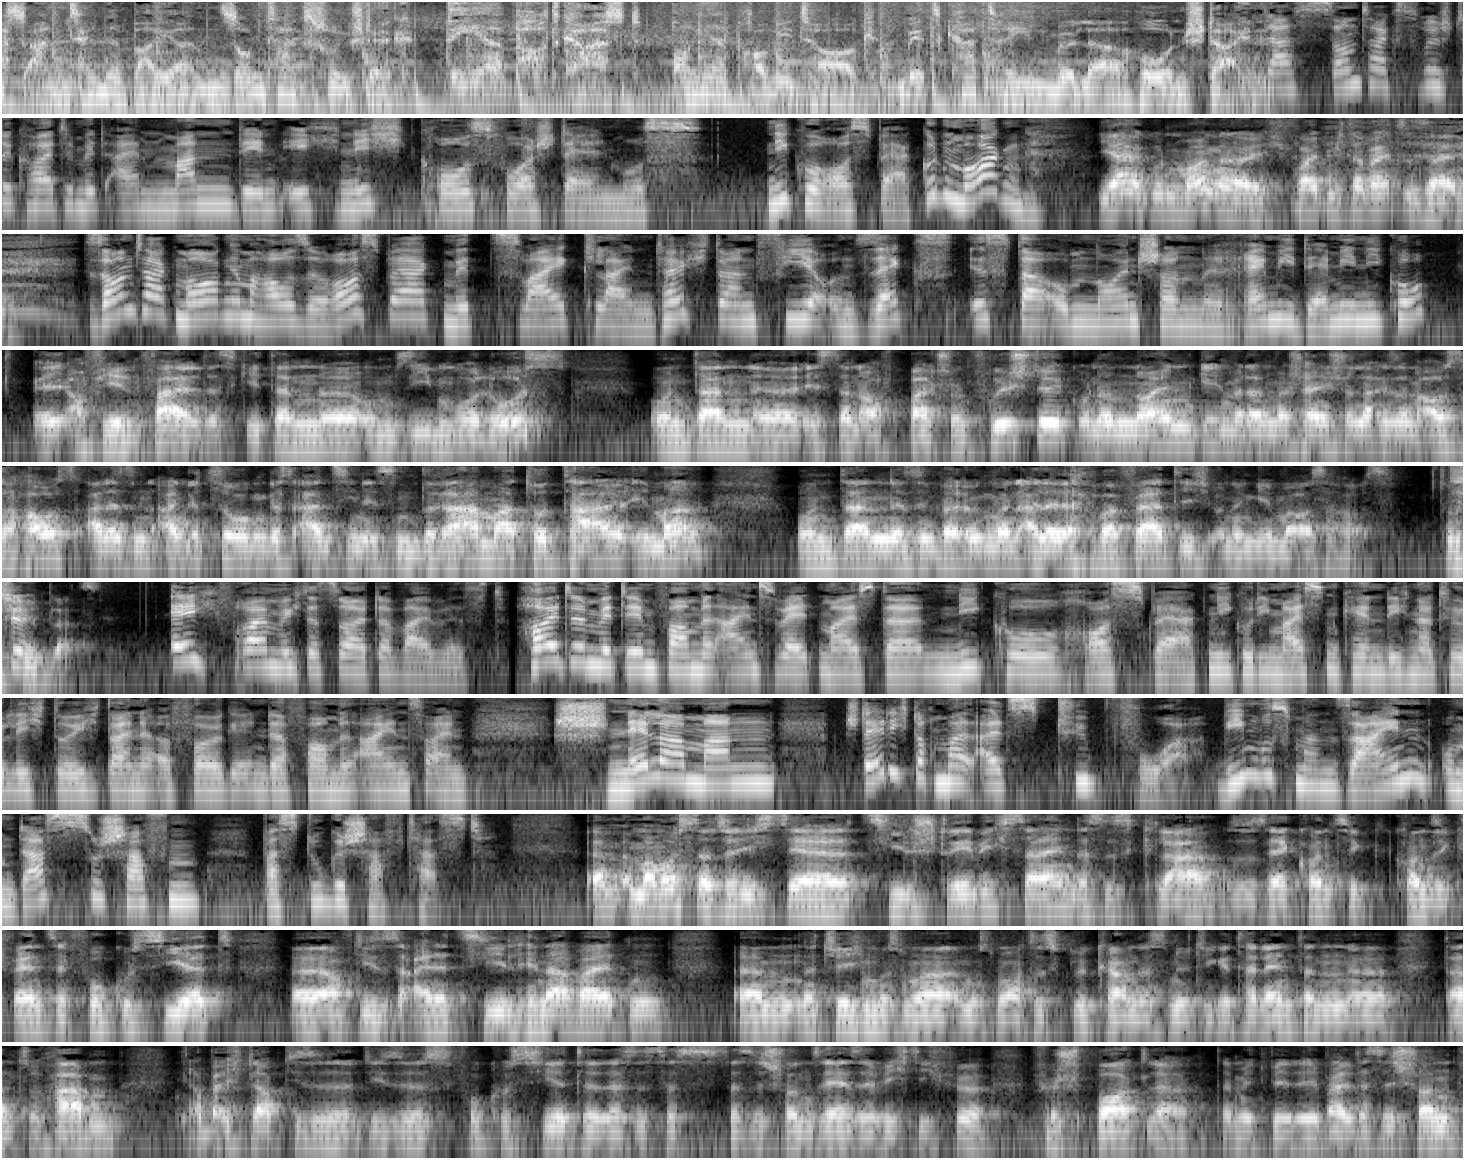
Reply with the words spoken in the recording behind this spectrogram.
Das Antenne Bayern Sonntagsfrühstück. Der Podcast. Euer Promi-Talk mit Katrin Müller-Hohenstein. Das Sonntagsfrühstück heute mit einem Mann, den ich nicht groß vorstellen muss. Nico Rosberg. Guten Morgen. Ja, guten Morgen an euch. Freut mich dabei zu sein. Sonntagmorgen im Hause Rosberg mit zwei kleinen Töchtern, vier und sechs. Ist da um neun schon Remi Demi, Nico? Äh, Auf jeden Fall. Das geht dann äh, um sieben Uhr los. Und dann äh, ist dann auch bald schon Frühstück und um neun gehen wir dann wahrscheinlich schon langsam außer Haus. Alle sind angezogen. Das Anziehen ist ein Drama total immer. Und dann äh, sind wir irgendwann alle aber fertig und dann gehen wir außer Haus zum Schön. Spielplatz. Ich freue mich, dass du heute dabei bist. Heute mit dem Formel 1 Weltmeister Nico Rosberg. Nico, die meisten kennen dich natürlich durch deine Erfolge in der Formel 1. Ein schneller Mann. Stell dich doch mal als Typ vor. Wie muss man sein, um das zu schaffen, was du geschafft hast? Ähm, man muss natürlich sehr zielstrebig sein, das ist klar. Also sehr konse konsequent, sehr fokussiert äh, auf dieses eine Ziel hinarbeiten. Ähm, natürlich muss man, muss man auch das Glück haben, das nötige Talent dann, äh, dann zu haben. Aber ich glaube, diese, dieses Fokussierte, das ist, das, das ist schon sehr, sehr wichtig für, für Sportler, damit wir, weil das ist schon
